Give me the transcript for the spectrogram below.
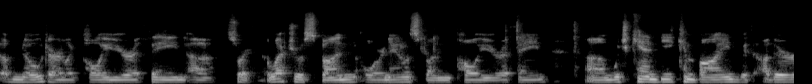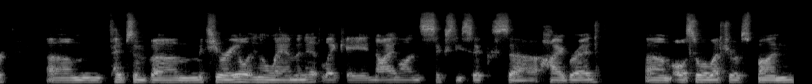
of note are like polyurethane, uh, sorry, electrospun or nanospun polyurethane, um, which can be combined with other um, types of um, material in a laminate, like a nylon 66 uh, hybrid, um, also electrospun.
